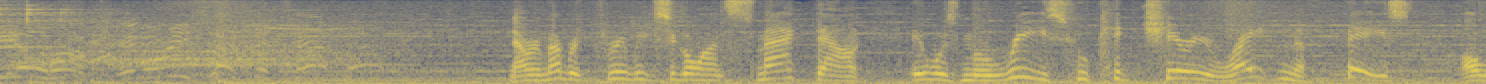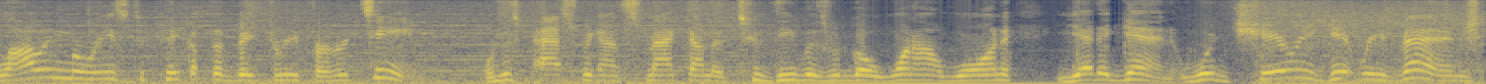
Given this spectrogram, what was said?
heel hook. and Maryse has to tap out. Now remember, three weeks ago on SmackDown, it was Maryse who kicked Cherry right in the face, allowing Maryse to pick up the victory for her team. Well, this past week on SmackDown, the two divas would go one-on-one yet again. Would Cherry get revenge?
